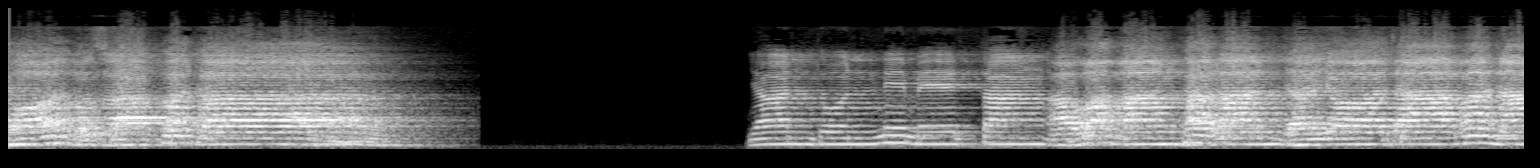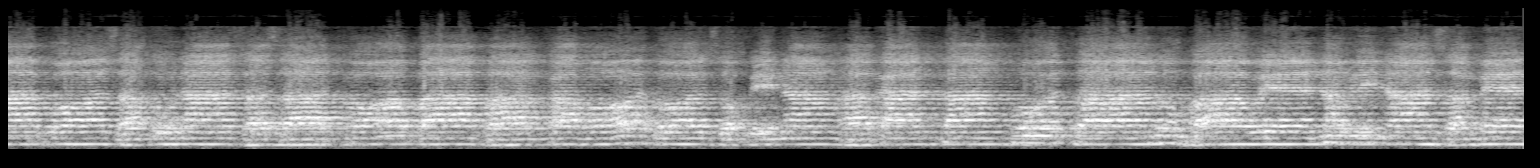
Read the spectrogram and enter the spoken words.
โหตุสัพพทา ยันทุนนิมิตตังอวมังคลันจะโยจามนาโพสกุณาสสัตโทปาปักขโหตัวสุปินังอาการตังพุทธานุภาเวนวินาสเมน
